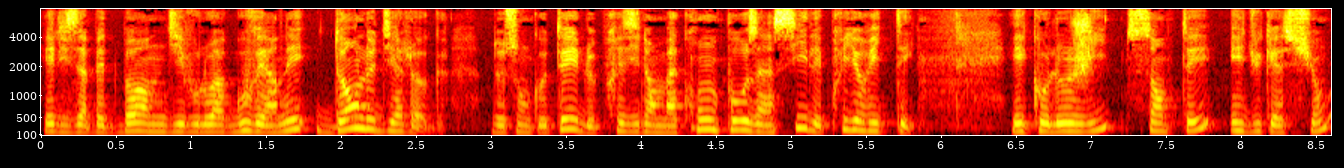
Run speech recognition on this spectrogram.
Elisabeth Borne dit vouloir gouverner dans le dialogue. De son côté, le président Macron pose ainsi les priorités. Écologie, santé, éducation,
